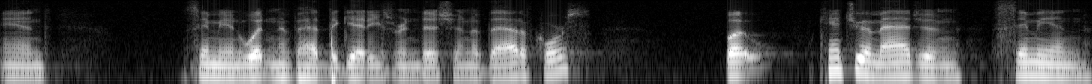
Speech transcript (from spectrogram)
And Simeon wouldn't have had the Getty's rendition of that, of course. But can't you imagine Simeon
